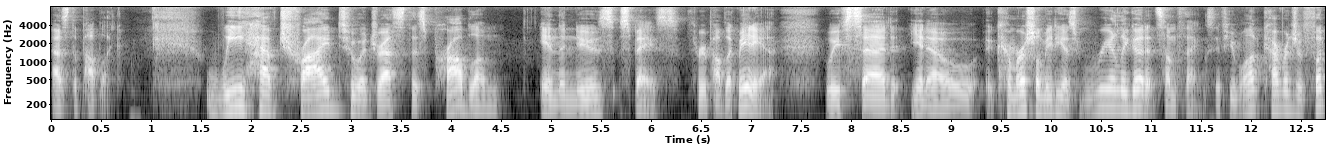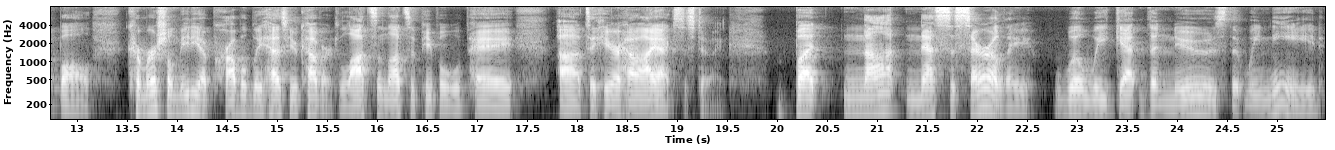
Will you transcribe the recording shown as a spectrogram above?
as the public. We have tried to address this problem in the news space through public media we've said, you know, commercial media is really good at some things. If you want coverage of football, commercial media probably has you covered. Lots and lots of people will pay uh, to hear how Ajax is doing. But not necessarily will we get the news that we need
